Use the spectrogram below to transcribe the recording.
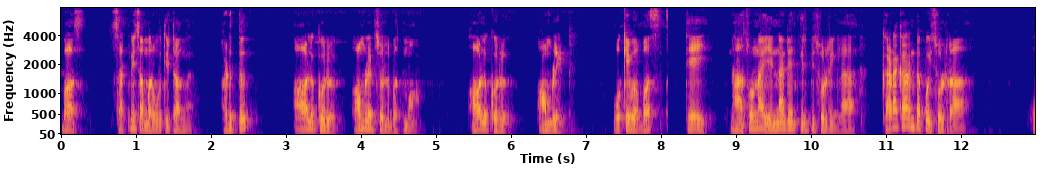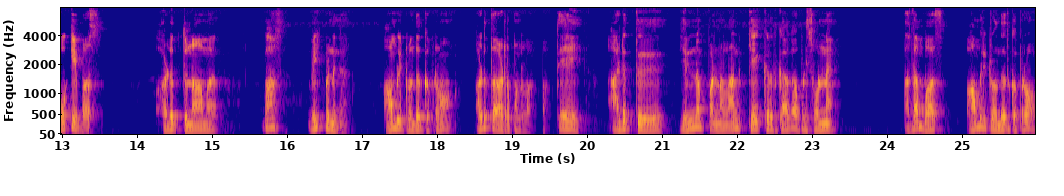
பாஸ் சட்னி சாம்பார் ஊற்றிட்டாங்க அடுத்து ஆளுக்கு ஒரு ஆம்லெட் சொல்லு பத்மா. ஆளுக்கு ஒரு ஆம்லெட். ஓகேவா பாஸ்? டேய் நான் சொன்னால் என்னன்னே திருப்பி சொல்கிறீங்களா கடைக்காரன்ட்ட போய் சொல்கிறா ஓகே பாஸ். அடுத்து நாம் பாஸ் வெயிட் பண்ணுங்கள் ஆம்லெட் வந்ததுக்கப்புறம் அடுத்து ஆர்டர் பண்ணலாம். டேய் அடுத்து என்ன பண்ணலான்னு கேட்குறதுக்காக அப்படி சொன்னேன். அதான் பாஸ் ஆம்லெட் வந்ததுக்கப்புறம்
